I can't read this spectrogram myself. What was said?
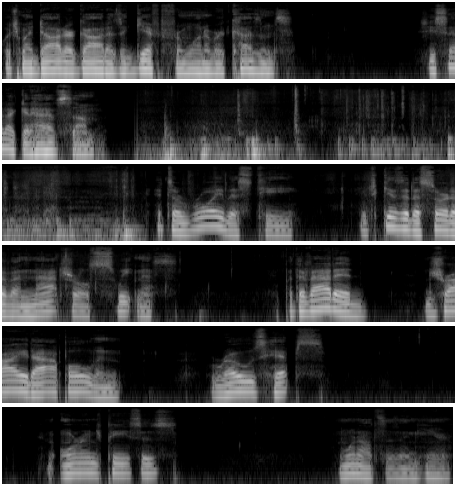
which my daughter got as a gift from one of her cousins. She said I could have some. It's a rooibos tea, which gives it a sort of a natural sweetness. But they've added dried apple and rose hips and orange pieces. What else is in here?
